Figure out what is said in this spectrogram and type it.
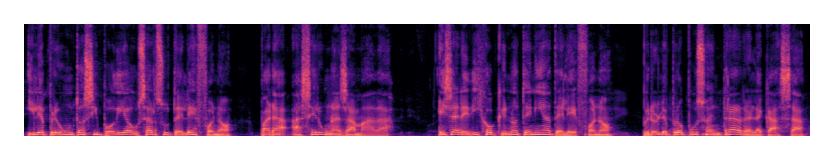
y le preguntó si podía usar su teléfono para hacer una llamada. Ella le dijo que no tenía teléfono, pero le propuso entrar a la casa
